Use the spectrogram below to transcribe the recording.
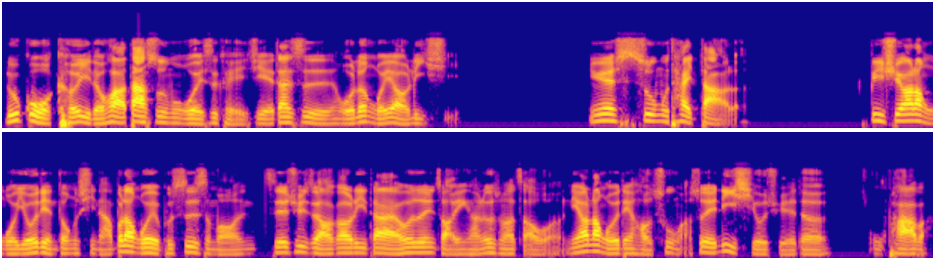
如果可以的话，大数目我也是可以借，但是我认为要有利息。因为数目太大了，必须要让我有点东西拿，不然我也不是什么直接去找高利贷或者你找银行，为什么要找我？你要让我有点好处嘛，所以利息我觉得五趴吧，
